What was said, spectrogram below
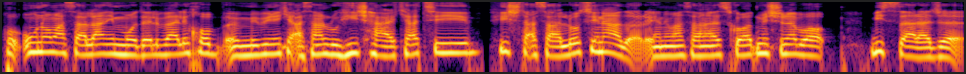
خب اونو مثلا این مدل ولی خب می‌بینی که اصلا رو هیچ حرکتی هیچ تسلطی نداره. یعنی مثلا اسکوات میشینه با 20 درجه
